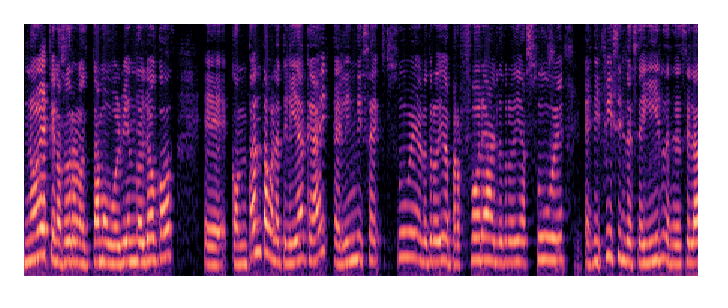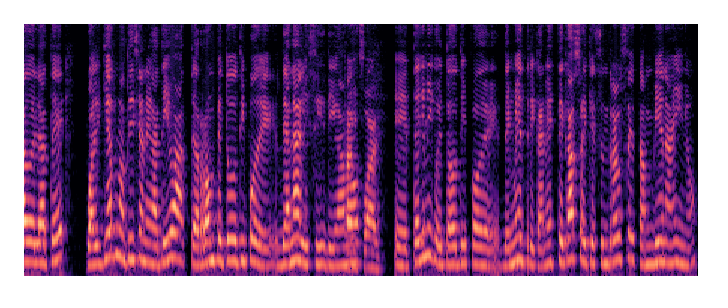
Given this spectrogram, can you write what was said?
No es que nosotros nos estamos volviendo locos. eh, con tanta volatilidad que hay, el índice sube, el otro día perfora, el otro día sube. Sí, sí. Es difícil de seguir desde ese lado del AT. Cualquier noticia negativa te rompe todo tipo de, de análisis, digamos, Tal cual. eh, técnico y todo tipo de, de métrica. En este caso hay que centrarse también ahí, ¿no?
